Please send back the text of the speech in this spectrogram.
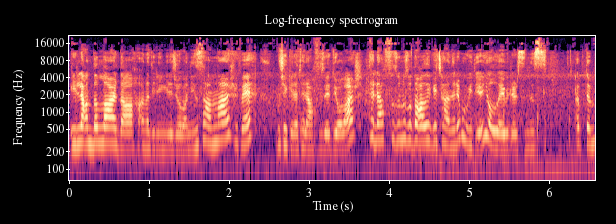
İrlandalılar da ana dili İngilizce olan insanlar ve bu şekilde telaffuz ediyorlar. Telaffuzunuza dalga geçenlere bu videoyu yollayabilirsiniz. Öptüm.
